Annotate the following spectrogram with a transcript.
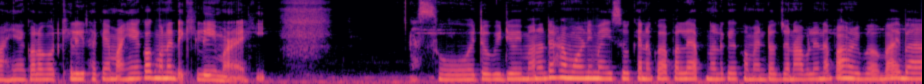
মাহীয়েকৰ লগত খেলি থাকে। মাহীয়েকক মানে দেখিলেই মাৰে সি। চ' এইটো ভিডিঅ' ইমানতে সামৰণি মাৰিছোঁ। কেনেকুৱা পালে আপোনালোকে কমেণ্টত জনাবলৈ নাপাহৰিব। বাই বাই।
